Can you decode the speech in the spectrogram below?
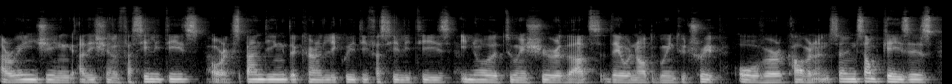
arranging additional facilities or expanding the current liquidity facilities in order to ensure that they were not going to trip over covenants. And in some cases,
